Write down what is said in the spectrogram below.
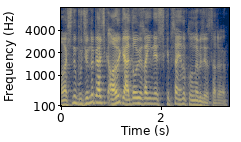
Ama şimdi bu cümle birazcık ağır geldi. O yüzden yine Skips'ten yana kullanabilir sanırım.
